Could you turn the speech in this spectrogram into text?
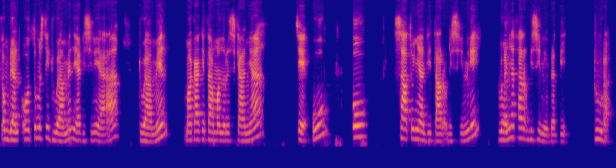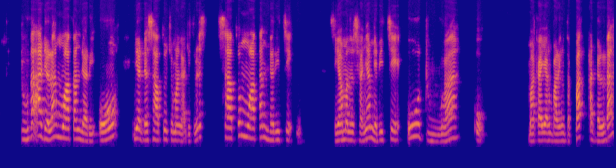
kemudian O itu mesti 2 min ya di sini ya, 2 min, maka kita menuliskannya Cu, O, satunya ditaruh di sini, duanya taruh di sini, berarti dua. Dua adalah muatan dari O, ini ada satu cuma nggak ditulis. Satu muatan dari CU. Sehingga menuliskannya menjadi CU2O. Maka yang paling tepat adalah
